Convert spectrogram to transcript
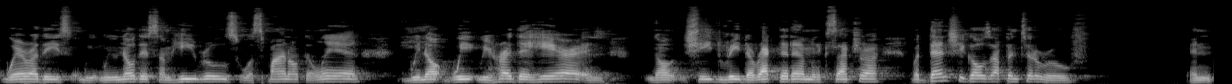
where are these? We, we know there's some Hebrews who are spying out the land. We know, we, we heard they're here and no, she redirected them, etc. But then she goes up into the roof, and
